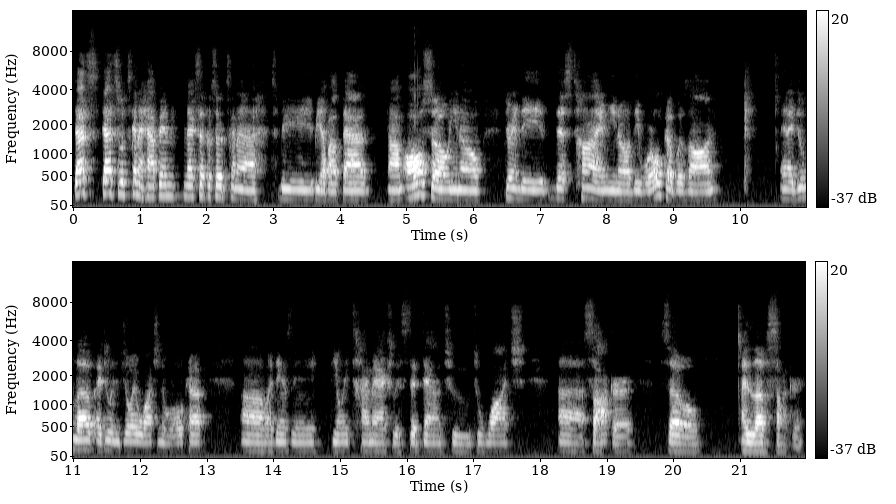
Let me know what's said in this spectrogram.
that's that's what's gonna happen. Next episode is gonna be be about that. Um, also, you know, during the this time, you know, the World Cup was on, and I do love, I do enjoy watching the World Cup. Um, I think it's the the only time I actually sit down to to watch uh, soccer. So I love soccer.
